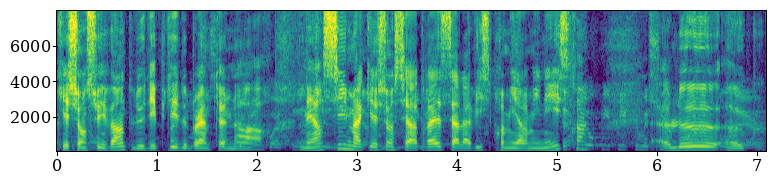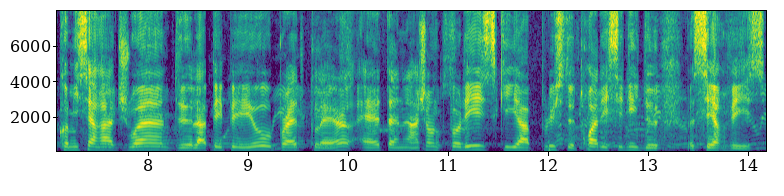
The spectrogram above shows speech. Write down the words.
Question suivante, le député de Brampton Nord. Merci. Ma question s'adresse à la vice-première ministre. Le euh, commissaire adjoint de la PPO, Brad Clare, est un agent de police qui a plus de trois décennies de service.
